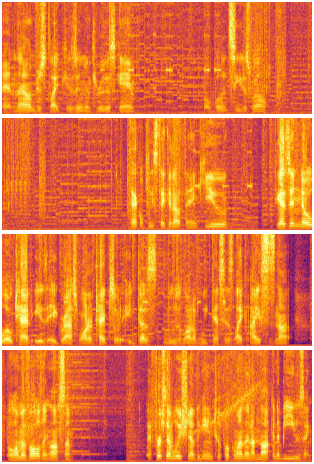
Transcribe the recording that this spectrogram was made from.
And now I'm just like zooming through this game. Oh, Bullet Seed as well. Tackle, please take it out. Thank you. If you guys didn't know, Lotad is a grass water type, so it does lose a lot of weaknesses, like ice is not... Oh, I'm evolving. Awesome. First evolution of the game to a Pokemon that I'm not going to be using.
